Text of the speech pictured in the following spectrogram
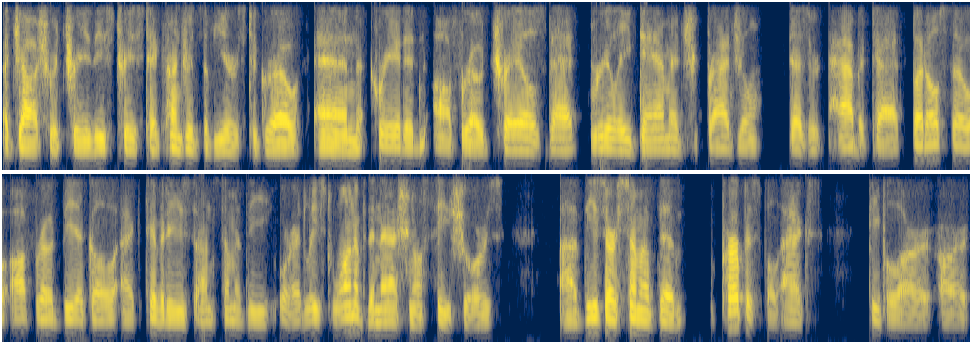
a Joshua tree. These trees take hundreds of years to grow and created off road trails that really damage fragile desert habitat, but also off road vehicle activities on some of the, or at least one of the national seashores. Uh, these are some of the purposeful acts people are, are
